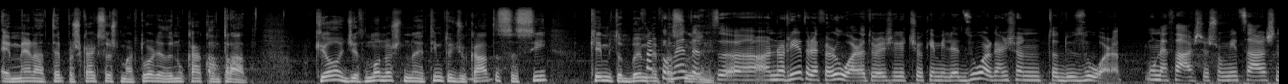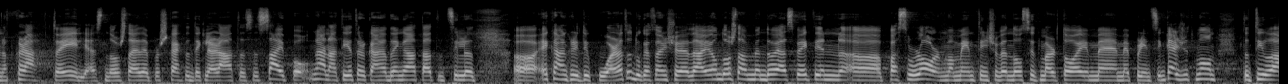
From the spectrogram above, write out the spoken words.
e merr atë për shkak se është martuar edhe nuk ka kontratë. Kjo gjithmonë është në hetim të gjykatës se si kemi të bëjmë me pasurinë. Në fakt komentet në rrjet referuar atyre që kemi lexuar kanë qenë të dyzuara. Unë e thashë që shumica është në krah të Elias, ndoshta edhe për shkak të deklaratës së saj, po nga ana tjetër ka edhe nga ata të cilët e kanë kritikuar atë, duke thënë që edhe ajo ndoshta mendoi aspektin pasuror në momentin që vendosi të martohej me princin. Ka gjithmonë të tilla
